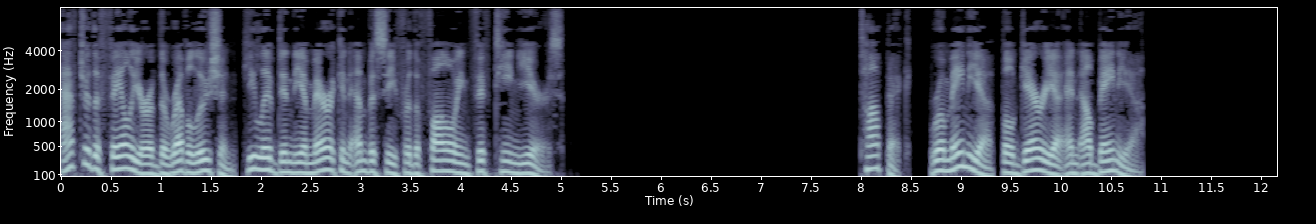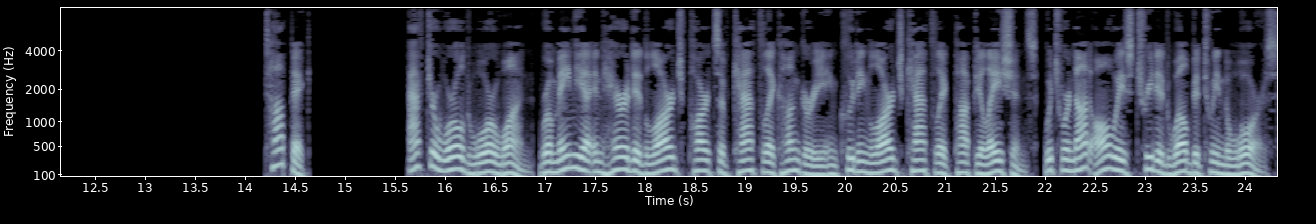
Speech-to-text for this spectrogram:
After the failure of the revolution, he lived in the American embassy for the following 15 years. Romania, Bulgaria and Albania Topic: after World War I, Romania inherited large parts of Catholic Hungary including large Catholic populations, which were not always treated well between the wars.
